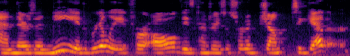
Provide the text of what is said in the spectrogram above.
and there's a need really for all of these countries to sort of jump together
